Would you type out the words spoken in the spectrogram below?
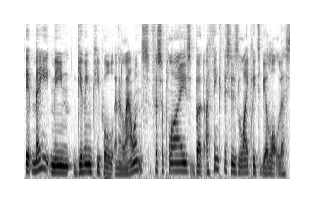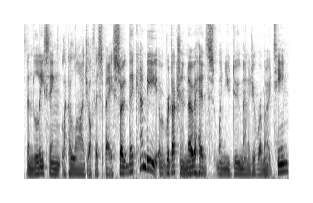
It may mean giving people an allowance for supplies, but I think this is likely to be a lot less than leasing like a large office space. So there can be a reduction in overheads when you do manage a remote team.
